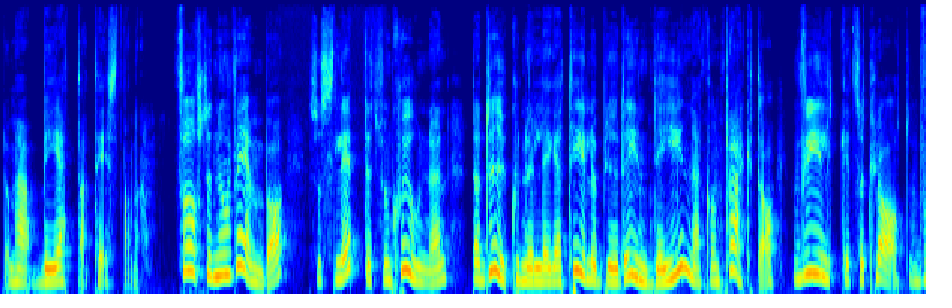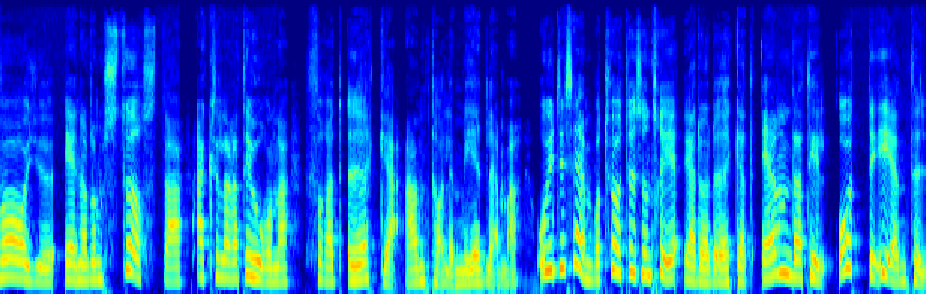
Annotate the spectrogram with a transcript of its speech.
de här betatestarna. Först i november så släpptes funktionen där du kunde lägga till och bjuda in dina kontakter, vilket såklart var ju en av de största acceleratorerna för att öka antalet medlemmar. Och i december 2003, ja då hade det ökat ända till 81 000.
